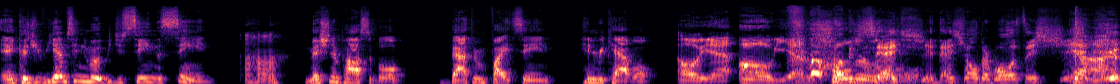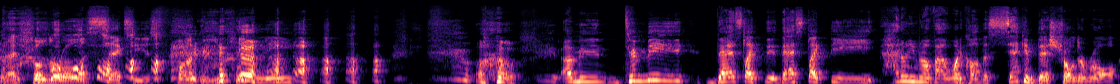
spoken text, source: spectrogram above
And because you, you haven't seen the movie, but you've seen the scene, Uh huh. Mission Impossible, bathroom fight scene, Henry Cavill. Oh yeah. Oh yeah. The shoulder Oh, roll. That shit, that shoulder roll is the shit. God, that shoulder roll is sexy as fuck. Are you kidding me? oh, I mean, to me, that's like the that's like the I don't even know if I want to call it the second best shoulder roll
